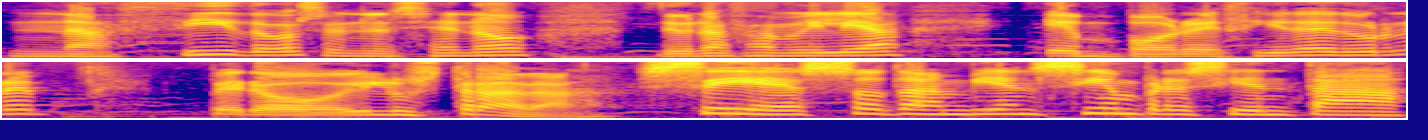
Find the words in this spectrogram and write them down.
nacidos en el seno de una familia empobrecida de Durne, pero ilustrada. Sí, eso también siempre sienta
